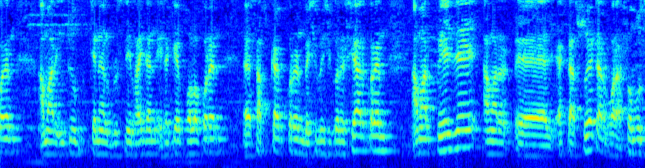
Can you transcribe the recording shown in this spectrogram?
করেন, আমার ইউটিউব চ্যানেল ব্রুসলি ভাইজান এটাকে ফলো করেন সাবস্ক্রাইব করেন, বেশি বেশি করে শেয়ার করেন। আমার পেজে আমার একটা সোয়েটার পরা, সবুজ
